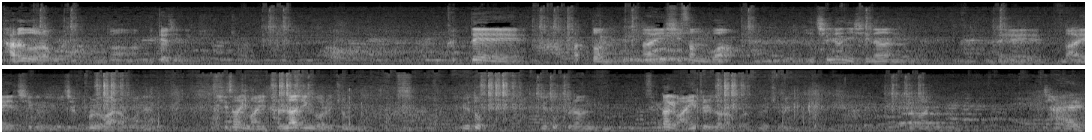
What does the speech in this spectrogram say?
다르더라고요. 뭔가 느껴지는 게좀 그때 봤던 나의 시선과 이 7년이 지난 내 나의 지금 이 작품을 바라보는 시선이 많이 달라진 거를 좀 유독 유독 그런 생각이 많이 들더라고요 요즘에. 그래가지고 잘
